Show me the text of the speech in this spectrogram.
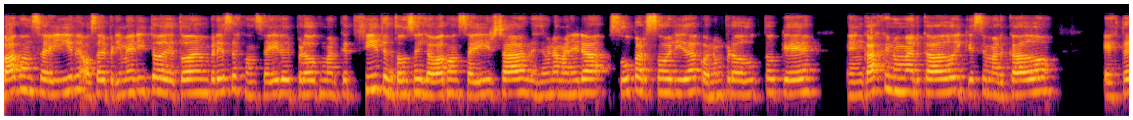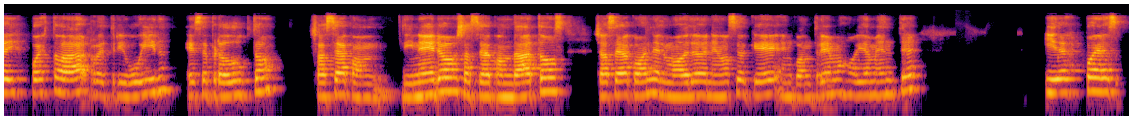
va a conseguir, o sea, el primer hito de toda empresa es conseguir el product market fit, entonces lo va a conseguir ya desde una manera súper sólida con un producto que encaje en un mercado y que ese mercado esté dispuesto a retribuir ese producto, ya sea con dinero, ya sea con datos, ya sea con el modelo de negocio que encontremos, obviamente. Y después,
